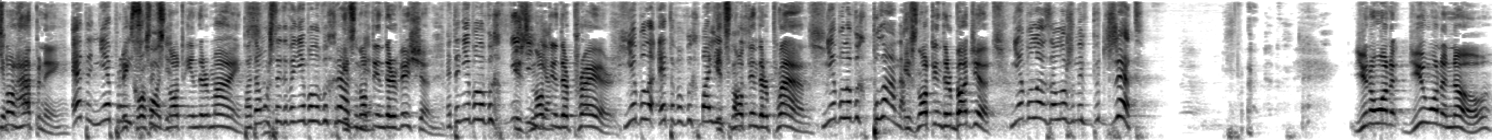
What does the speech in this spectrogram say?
видим. not happening Это не because it's происходит. not in their minds. Потому что этого не было в их It's not разуме. in their vision. Это не было в их It's not in видении. their prayers. Не было этого в их It's молитвах. not in their plans. Не было в их планах. It's not in their budget. Не было заложено в бюджет. You want to, do you want to know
